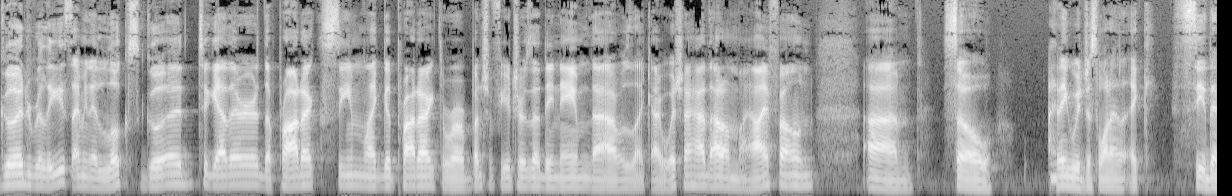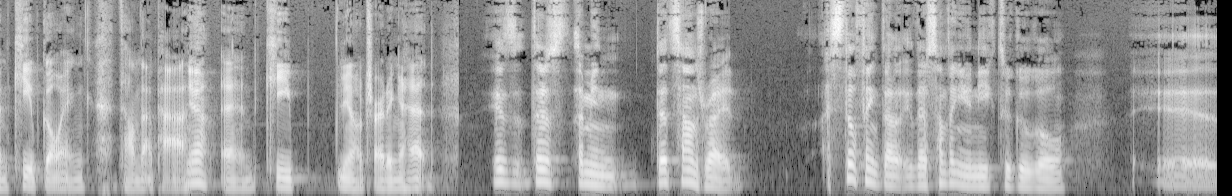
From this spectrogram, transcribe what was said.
good release. I mean, it looks good together. The products seem like good product. There were a bunch of features that they named that I was like, I wish I had that on my iPhone. Um, so I think we just want to like see them keep going down that path, yeah, and keep you know charting ahead. Is there's, I mean, that sounds right. I still think that there's something unique to Google. Uh,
